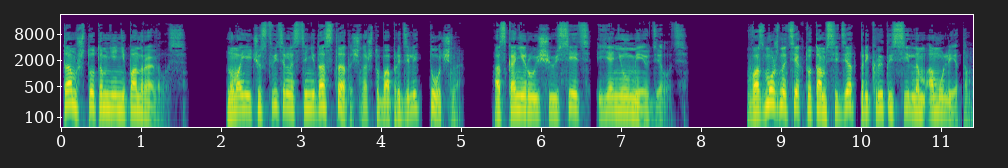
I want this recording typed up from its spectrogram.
Там что-то мне не понравилось. Но моей чувствительности недостаточно, чтобы определить точно, а сканирующую сеть я не умею делать. Возможно, те, кто там сидят, прикрыты сильным амулетом.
